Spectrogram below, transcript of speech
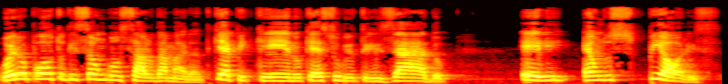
o aeroporto de São Gonçalo do Amarante, que é pequeno, que é subutilizado, ele é um dos piores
